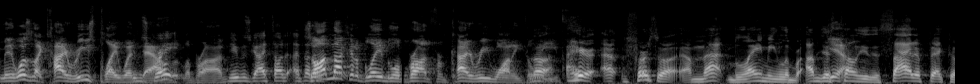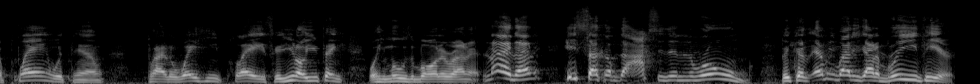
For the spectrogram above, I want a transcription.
I mean, it wasn't like Kyrie's play went down great. with LeBron. He was. I thought. I thought. so I'm not going to blame LeBron from Kyrie wanting to No, leave. here, uh, first of all, I'm not blaming LeBron. I'm just Yeah. telling you the side effect of playing with him by the way he plays. Because you know, you think, well, he moves the ball around it. No, he doesn't. He suck up the oxygen in the room because everybody's got to breathe here,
